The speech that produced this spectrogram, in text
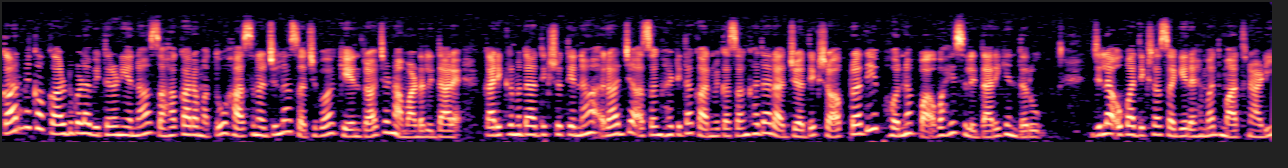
ಕಾರ್ಮಿಕ ಕಾರ್ಡುಗಳ ವಿತರಣೆಯನ್ನ ಸಹಕಾರ ಮತ್ತು ಹಾಸನ ಜಿಲ್ಲಾ ಸಚಿವ ಕೆಎನ್ ಮಾಡಲಿದ್ದಾರೆ. ಕಾರ್ಯಕ್ರಮದ ಅಧ್ಯಕ್ಷತೆಯನ್ನ ರಾಜ್ಯ ಅಸಂಘಟಿತ ಕಾರ್ಮಿಕ ಸಂಘದ ರಾಜ್ಯಾಧ್ಯಕ್ಷ ಪ್ರದೀಪ್ ಹೊನ್ನಪ್ಪ ವಹಿಸಲಿದ್ದಾರೆ ಎಂದರು. ಜಿಲ್ಲಾ ಉಪಾಧ್ಯಕ್ಷ ಸಗೀರ್ ಅಹಮದ್ ಮಾತನಾಡಿ,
